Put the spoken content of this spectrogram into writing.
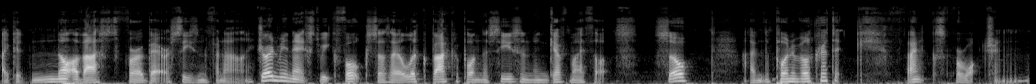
I could not have asked for a better season finale. Join me next week, folks, as I look back upon the season and give my thoughts. So, I'm the Ponyville Critic. Thanks for watching.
